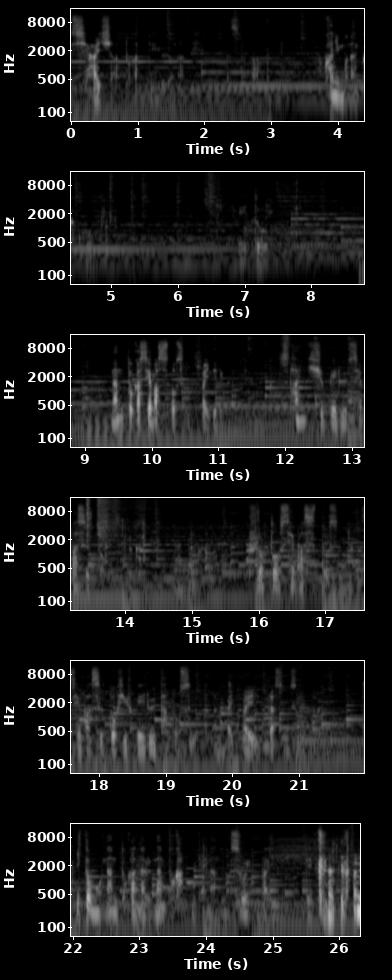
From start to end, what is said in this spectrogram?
支配者とかって他にもなんかこうえっ、となんとかセバストスいっぱい出てくるんですよなんかパンヒュペル・セバストスとかなんとかプロト・セバストスとかセバスト・ヒュペル・タトスとかなんかいっぱい出すんですけどいともなんとかなるなんとかみたいなのがすごいいっぱい出てくるから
